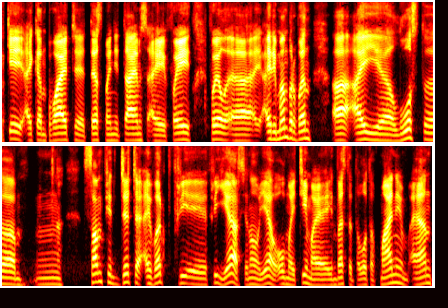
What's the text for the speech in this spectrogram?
Okay i can provide uh, test many times. I fail fail i remember when i lost um, mm, something that I worked three three years. You know, yeah, all my team I invested a lot of money, and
